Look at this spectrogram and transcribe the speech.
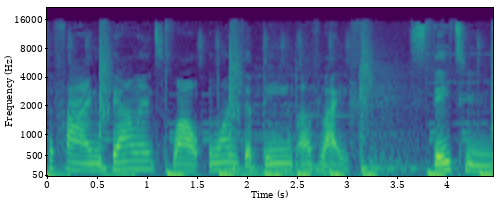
to find balance while on the beam of life. Stay tuned.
